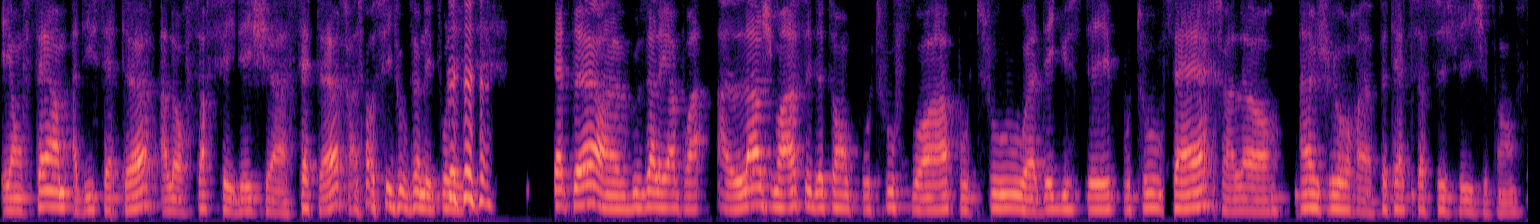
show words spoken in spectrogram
et on ferme à 17 heures. Alors, ça fait déjà 7 heures. Alors, si vous venez pour les 7 heures, hein, vous allez avoir largement assez de temps pour tout voir, pour tout euh, déguster, pour tout faire. Alors, un jour, euh, peut-être ça suffit, je pense.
